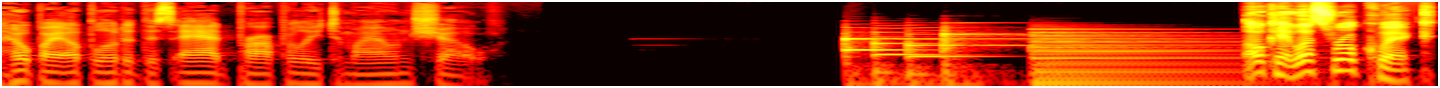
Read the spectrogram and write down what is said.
I hope I uploaded this ad properly to my own show. Okay, let's real quick.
